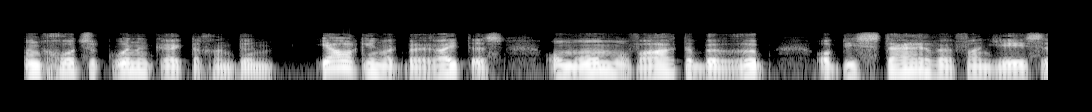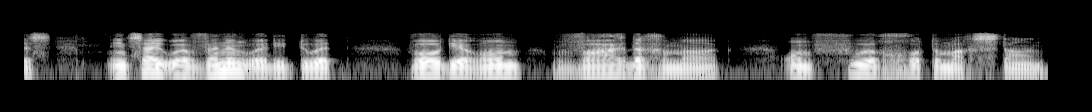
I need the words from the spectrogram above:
in God se koninkryk te gaan doen. Elkeen wat bereid is om hom of haar te beroep op die sterwe van Jesus en sy oorwinning oor die dood, word deur hom waardig gemaak om voor God te mag staan.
